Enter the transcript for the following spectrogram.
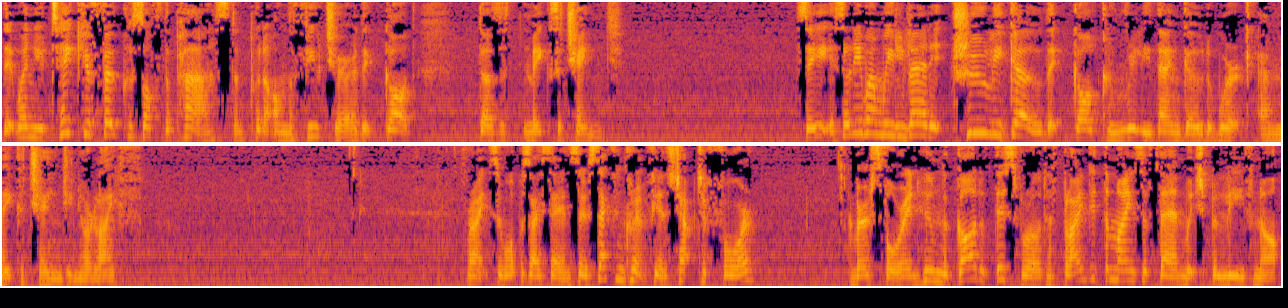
that when you take your focus off the past and put it on the future, that God does makes a change. See, it's only when we let it truly go that God can really then go to work and make a change in your life. Right, so what was I saying? So 2 Corinthians chapter 4 verse 4 in whom the god of this world hath blinded the minds of them which believe not.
